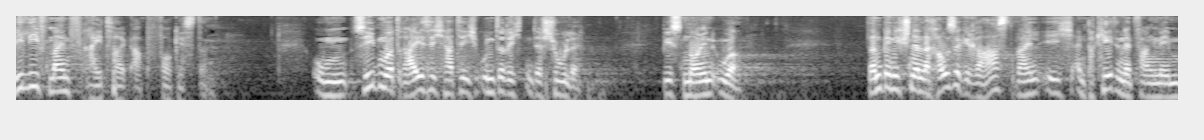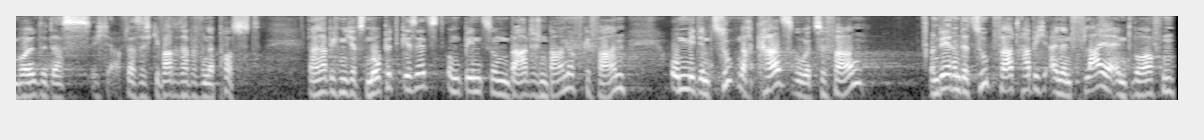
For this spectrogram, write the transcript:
Wie lief mein Freitag ab vorgestern? Um 7.30 Uhr hatte ich Unterricht in der Schule bis 9 Uhr. Dann bin ich schnell nach Hause gerast, weil ich ein Paket in Empfang nehmen wollte, das ich, auf das ich gewartet habe von der Post. Dann habe ich mich aufs Moped gesetzt und bin zum Badischen Bahnhof gefahren, um mit dem Zug nach Karlsruhe zu fahren. Und während der Zugfahrt habe ich einen Flyer entworfen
